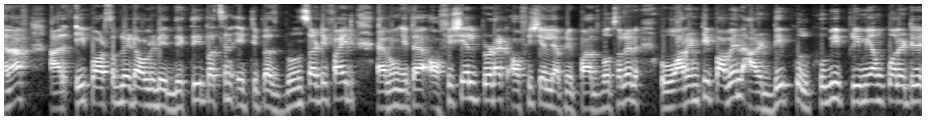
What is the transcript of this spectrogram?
এনাফ আর এই পাওয়ার সাপ্লাইটা অলরেডি দেখতেই পাচ্ছেন এইটি প্লাস ব্রোন সার্টিফাইড এবং এটা অফিসিয়াল প্রোডাক্ট অফিসিয়ালি আপনি পাঁচ বছরের ওয়ারেন্টি পাবেন। আর ডিপকুল খুবই প্রিমিয়াম কোয়ালিটির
